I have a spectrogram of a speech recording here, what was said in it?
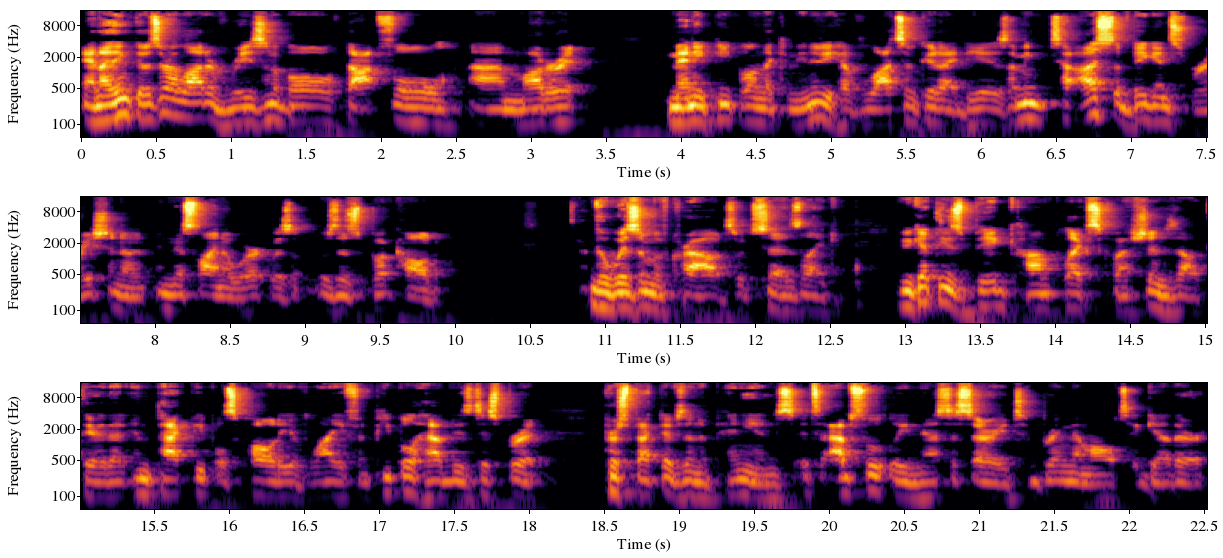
and I think those are a lot of reasonable, thoughtful, um, moderate. Many people in the community have lots of good ideas. I mean, to us, a big inspiration in this line of work was was this book called "The Wisdom of Crowds," which says like you get these big, complex questions out there that impact people's quality of life, and people have these disparate perspectives and opinions. It's absolutely necessary to bring them all together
